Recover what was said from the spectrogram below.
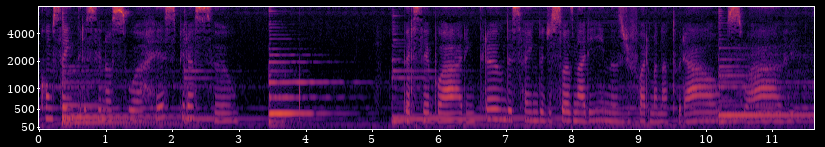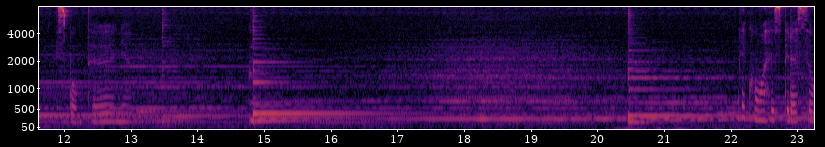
concentre-se na sua respiração. Perceba o ar entrando e saindo de suas narinas de forma natural, suave, espontânea. E com a respiração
